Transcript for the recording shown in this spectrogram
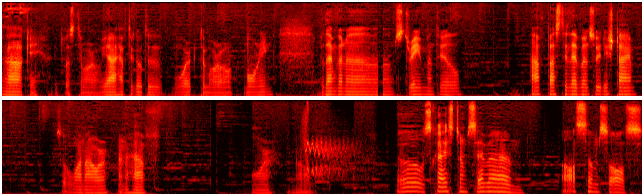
Ah, okay, it was tomorrow. Yeah, I have to go to work tomorrow morning. But I'm gonna stream until half past 11 Swedish time. So one hour and a half. Or, no. Oh, Skystorm 7! Awesome sauce.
